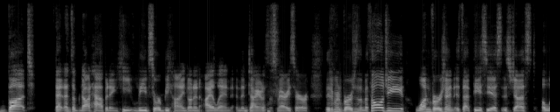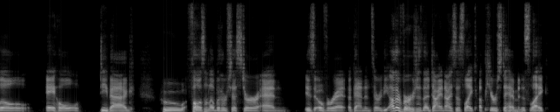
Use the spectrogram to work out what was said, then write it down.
But that ends up not happening. He leaves her behind on an island and then Dionysus marries her. The different versions of the mythology, one version is that Theseus is just a little a-hole D-bag who falls in love with her sister and is over it, abandons her. The other version is that Dionysus like appears to him and is like,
